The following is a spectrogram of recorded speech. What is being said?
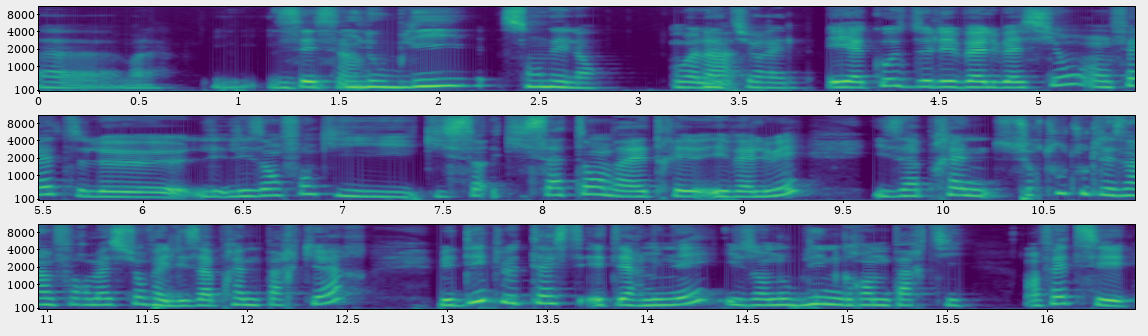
Euh, voilà. C'est ça. Il oublie son élan. Voilà. Naturel. Et à cause de l'évaluation, en fait, le, les enfants qui, qui, qui s'attendent à être évalués, ils apprennent surtout toutes les informations, enfin ils les apprennent par cœur, mais dès que le test est terminé, ils en oublient une grande partie. En fait, c'est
